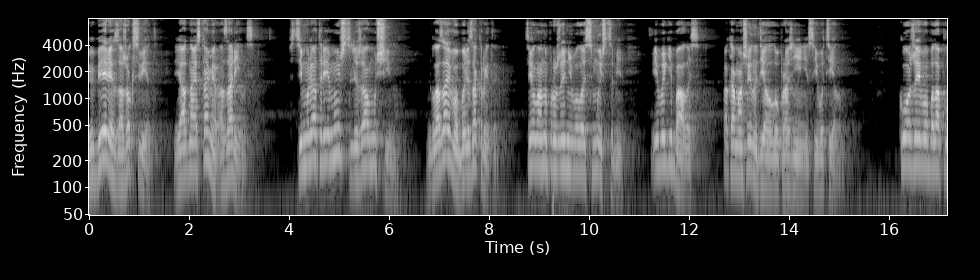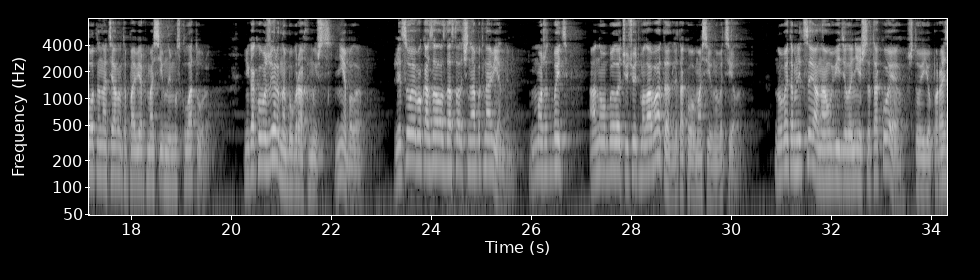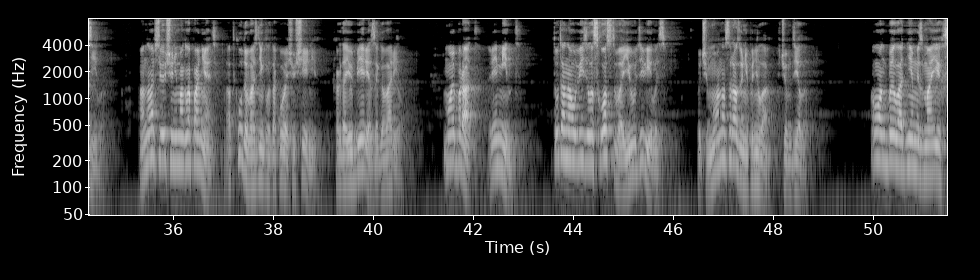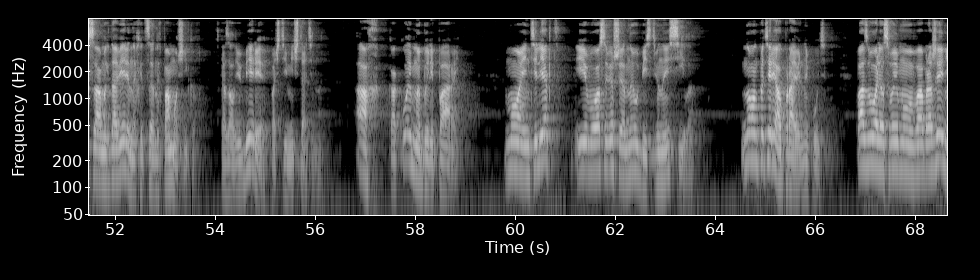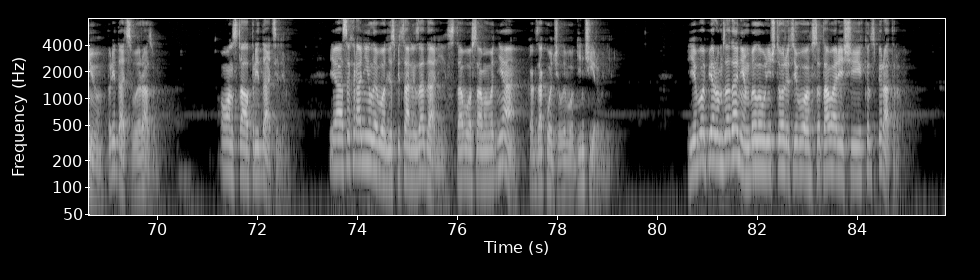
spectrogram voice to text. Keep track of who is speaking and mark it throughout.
Speaker 1: Юберия зажег свет, и одна из камер озарилась. В стимуляторе мышц лежал мужчина. Глаза его были закрыты. Тело напружинивалось мышцами и выгибалось, пока машина делала упражнения с его телом. Кожа его была плотно натянута поверх массивной мускулатуры. Никакого жира на буграх мышц не было. Лицо его казалось достаточно обыкновенным. Может быть, оно было чуть-чуть маловато для такого массивного тела. Но в этом лице она увидела нечто такое, что ее поразило. Она все еще не могла понять, откуда возникло такое ощущение, когда Юберия заговорил. «Мой брат, Реминт». Тут она увидела сходство и удивилась. Почему она сразу не поняла, в чем дело? «Он был одним из моих самых доверенных и ценных помощников», сказал Юберия почти мечтательно. «Ах, какой мы были парой! Мой интеллект и его совершенно убийственная сила». Но он потерял правильный путь. Позволил своему воображению предать свой разум. Он стал предателем. Я сохранил его для специальных заданий с того самого дня, как закончил его генчирование. Его первым заданием было уничтожить его сотоварищей конспираторов.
